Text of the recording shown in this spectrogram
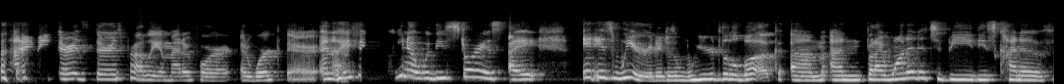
I mean, there is there is probably a metaphor at work there, and I think you know with these stories, I it is weird. It is a weird little book, um, and but I wanted it to be these kind of.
